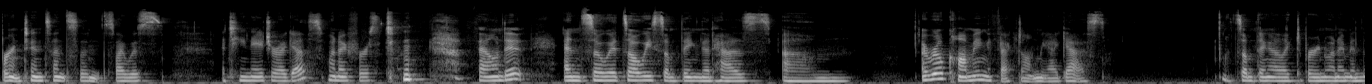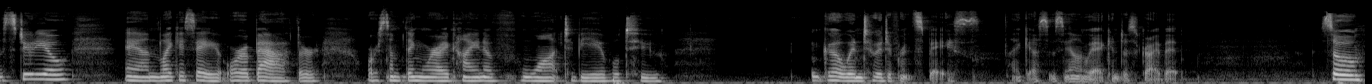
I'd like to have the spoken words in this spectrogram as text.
burnt incense since I was a teenager, I guess, when I first found it. And so it's always something that has um, a real calming effect on me, I guess. It's something I like to burn when I'm in the studio, and like I say, or a bath, or or something where I kind of want to be able to go into a different space. I guess is the only way I can describe it. So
